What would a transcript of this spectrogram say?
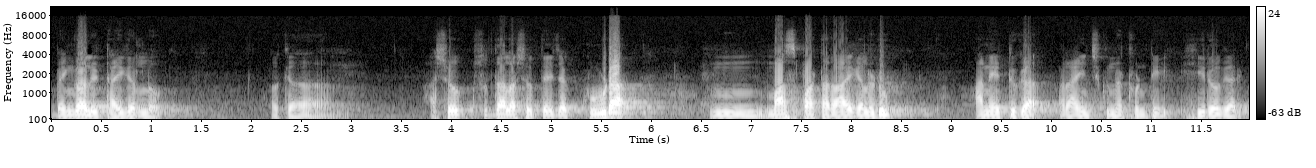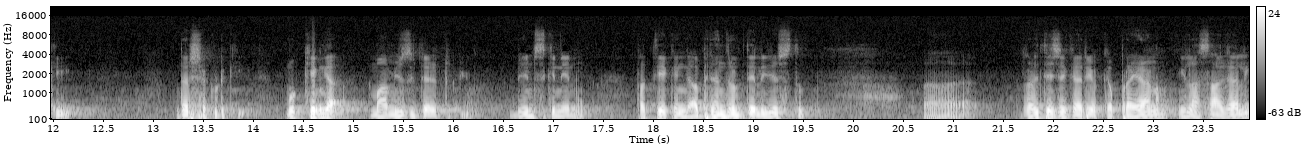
బెంగాలీ టైగర్లో ఒక అశోక్ సుద్దాల అశోక్ తేజ కూడా మాస్ పాట రాయగలడు అనేట్టుగా రాయించుకున్నటువంటి హీరో గారికి దర్శకుడికి ముఖ్యంగా మా మ్యూజిక్ డైరెక్టర్కి బీమ్స్కి నేను ప్రత్యేకంగా అభినందనలు తెలియజేస్తూ రవితేజ గారి యొక్క ప్రయాణం ఇలా సాగాలి.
